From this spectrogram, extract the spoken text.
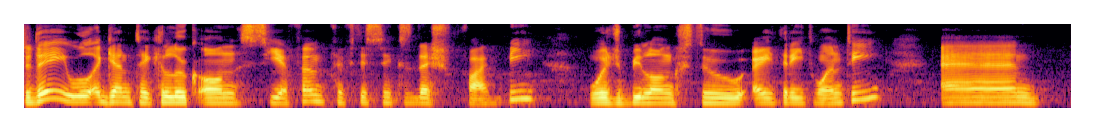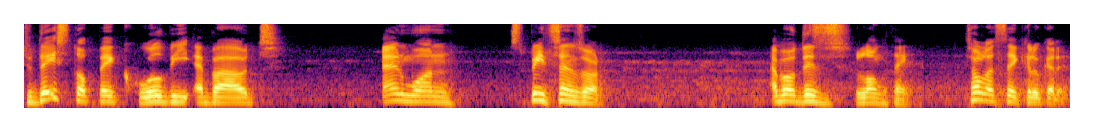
Today we'll again take a look on CFM 56-5B which belongs to A320 and today's topic will be about N1 speed sensor about this long thing. So let's take a look at it.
